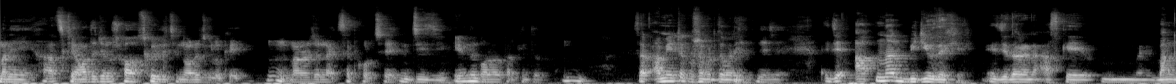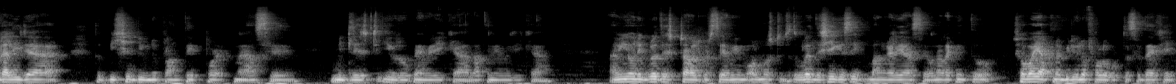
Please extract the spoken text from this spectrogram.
মানে আজকে আমাদের জন্য সহজ করে দিচ্ছে নলেজগুলোকে হুম মানুষের জন্য অ্যাকসেপ্ট করছে। জি জি। এটা বড় ব্যাপার কিন্তু। হুম, স্যার আমি একটা প্রশ্ন করতে পারি। জি জি। এই যে আপনার ভিডিও দেখে এই যে ধরেন আজকে মানে বাঙালিরা তো বিশ্বের বিভিন্ন প্রান্তে মানে আছে Middle East Europe America Latin America আমি অনেকগুলো দেশ ট্রাভেল করছি আমি অলমোস্ট যতগুলো দেশে গেছি বাঙালি আছে ওনারা কিন্তু সবাই আপনার ভিডিওগুলো ফলো করতেছে দেখে।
